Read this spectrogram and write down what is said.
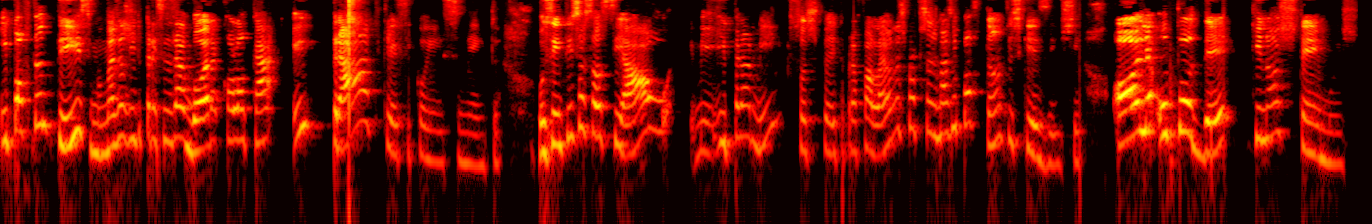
importantíssimos, mas a gente precisa agora colocar em prática esse conhecimento. O cientista social, e, para mim, suspeito para falar, é uma das profissões mais importantes que existem. Olha o poder que nós temos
